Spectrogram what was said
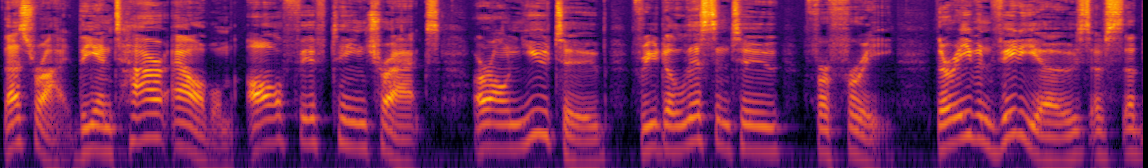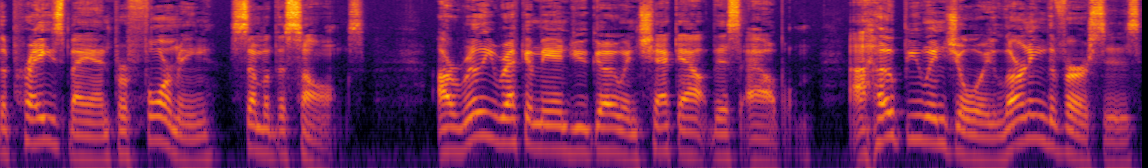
That's right, the entire album, all 15 tracks, are on YouTube for you to listen to for free. There are even videos of, the praise band performing some of the songs. I really recommend you go and check out this album. I hope you enjoy learning the verses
